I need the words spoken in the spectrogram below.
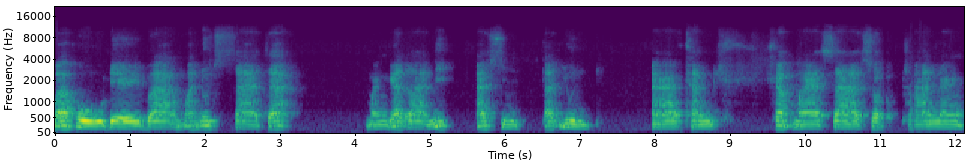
bahu đề và manusa cha mangalani asin tayun a sa sốt Ruhi năng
